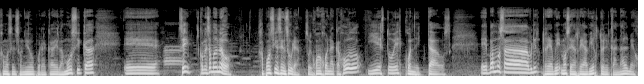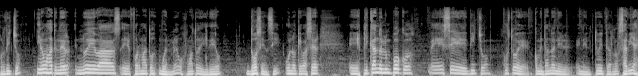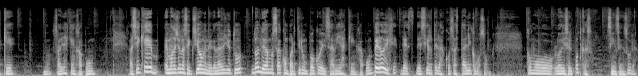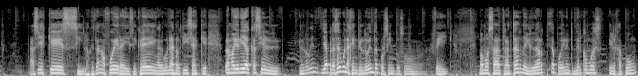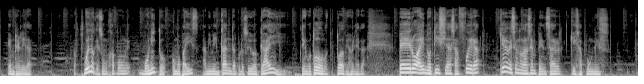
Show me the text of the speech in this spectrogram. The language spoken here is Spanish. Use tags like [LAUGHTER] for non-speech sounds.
Bajamos el sonido por acá de la música. Eh, sí, comenzamos de nuevo. Japón sin censura. Soy Juanjo Nakajodo y esto es Conectados. Eh, vamos a abrir, hemos reabierto el canal, mejor dicho, y vamos a tener nuevas eh, formatos, bueno, nuevos formatos de video, dos en sí. Uno que va a ser eh, explicándole un poco ese dicho, justo eh, comentando en el, en el Twitter, ¿no? ¿Sabías que? ¿no? ¿Sabías que en Japón Así que hemos hecho una sección en el canal de YouTube donde vamos a compartir un poco el sabías que en Japón, pero de- decirte las cosas tal y como son, como lo dice el podcast, sin censura. Así es que si los que están afuera y se creen algunas noticias que la mayoría, casi el, el 90, ya para ser buena gente, el 90% son fake, vamos a tratar de ayudarte a poder entender cómo es el Japón en realidad. Bueno, que es un Japón bonito como país, a mí me encanta, por eso vivo acá y tengo todo, toda mi familia acá. Pero hay noticias afuera que a veces nos hacen pensar que Japón es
